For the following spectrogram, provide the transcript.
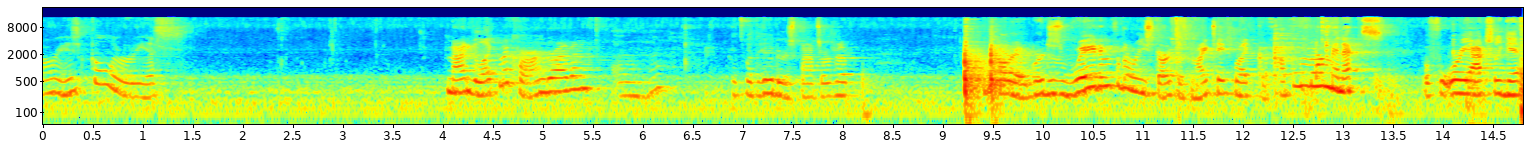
Oh, he's glorious. Matt, you like my car I'm driving? Mm-hmm. It's with Hooters sponsorship. Alright, we're just waiting for the restart. This might take like a couple more minutes before we actually get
